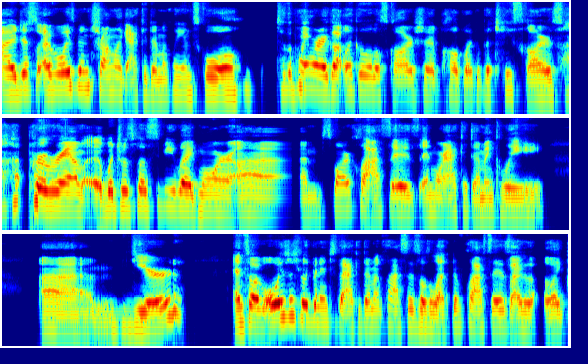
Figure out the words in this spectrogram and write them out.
I just I've always been strong like academically in school to the point where I got like a little scholarship called like the Chase Scholars program, which was supposed to be like more um smaller classes and more academically um geared. And so I've always just really been into the academic classes, those elective classes. I like,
